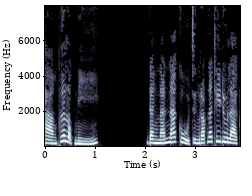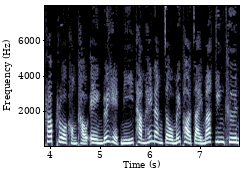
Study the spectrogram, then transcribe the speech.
ทางเพื่อหลบหนี ดังนั้นนากูจึงรับหน้าที่ดูแลครอบครัวของเขาเองด้วยเหตุนี้ทำให้นางโจไม่พอใจมากยิ่งขึ้น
